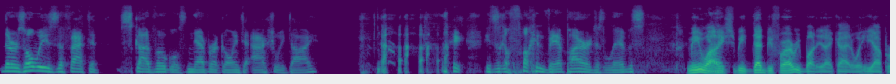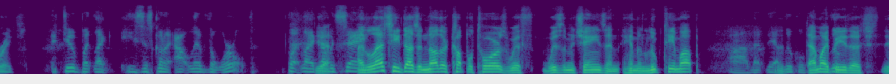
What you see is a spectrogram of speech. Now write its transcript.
there's always the fact that scott vogel's never going to actually die like he's like a fucking vampire and just lives Meanwhile, like- he should be dead before everybody. That guy, the way he operates. dude but like he's just gonna outlive the world but like i would say Unless he does another couple tours with Wisdom and Chains and him and Luke team up, ah that yeah uh, luke will, that might be Luke- the,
